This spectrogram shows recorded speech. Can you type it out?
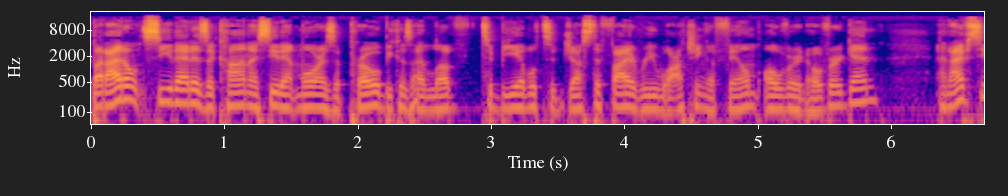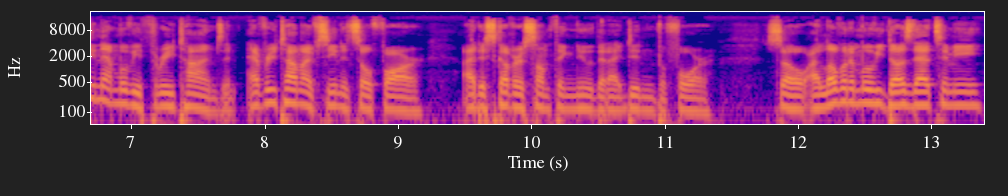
But I don't see that as a con. I see that more as a pro because I love to be able to justify rewatching a film over and over again. And I've seen that movie three times, and every time I've seen it so far, I discover something new that I didn't before. So I love when a movie does that to me.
